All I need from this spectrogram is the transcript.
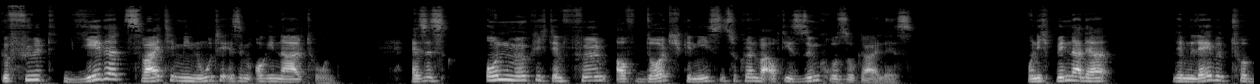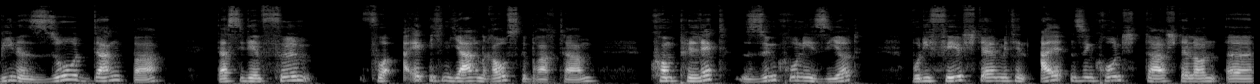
gefühlt jede zweite Minute ist im Originalton. Es ist unmöglich, den Film auf Deutsch genießen zu können, weil auch die Synchro so geil ist. Und ich bin da der, dem Label Turbine so dankbar, dass sie den Film vor etlichen Jahren rausgebracht haben, komplett synchronisiert, wo die Fehlstellen mit den alten Synchrondarstellern äh,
